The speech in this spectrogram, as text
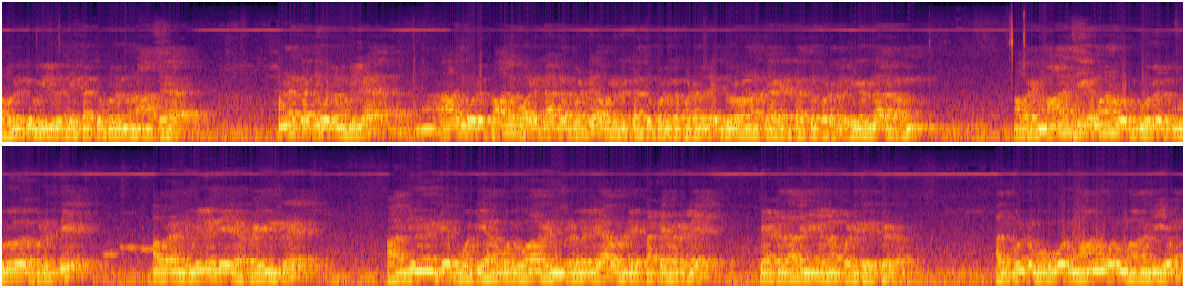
அவருக்கு வில்வத்தை கற்றுக்கொள்ளணும்னு ஆசை. ஆனால் கற்றுக்கொள்ள முடியல. அது ஒரு பாகுபாடு காட்டப்பட்டு அவருக்கு கற்றுக் கொடுக்கப்படவில்லை. துரோணாச்சாரியர் கற்றுக் கொடுக்கல இருந்தாலும் அவரை மானசீகமான ஒரு குரு உருவப்படுத்தி அவர் அந்த வில்விதையில் பயின்று அர்ஜுனனுக்கே போட்டியாக வருவார் என்ற வேலையை அவருடைய கட்டைவர்களை கேட்டதாக நீங்கள் எல்லாம் படித்திருக்கிறீர்கள். அதுபோன்று ஒவ்வொரு மாணவரும் மாணவியும்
